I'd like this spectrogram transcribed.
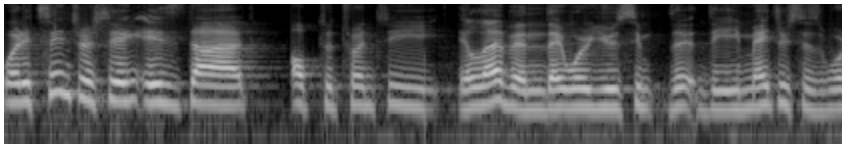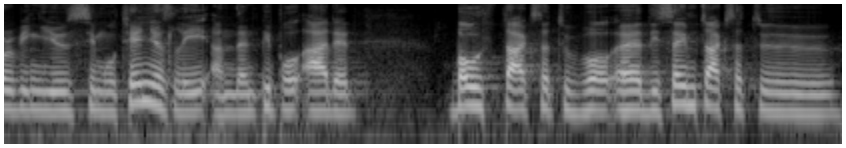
What it's interesting is that up to 2011, they were using the, the matrices were being used simultaneously, and then people added both taxa to uh, the same taxa to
